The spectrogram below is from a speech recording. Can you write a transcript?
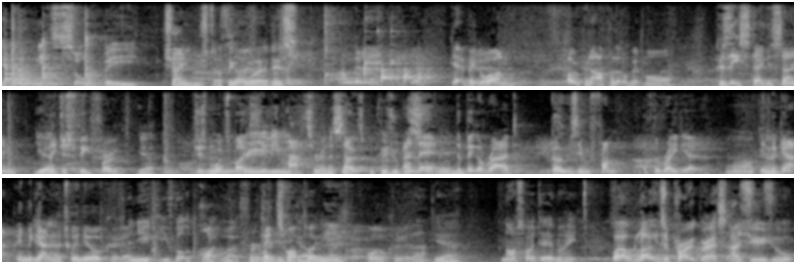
yeah, it needs to sort of be changed. I think So the word I is. think I'm going to yeah, get a bigger one, open it up a little bit more, because these stay the same. Yeah. They just feed through. Yeah, Just it more wouldn't space. really matter in a sense because you'll be and then the bigger rad goes in front of the radiator, Oh, okay. in the gap, in the Yeah. gap between the oil cooler. and you, you've got the pipe work for it. Hence why I put anyway. the oil cooler there. Yeah. Nice idea, mate. Well, loads of progress as usual.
